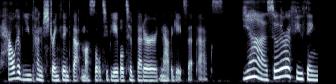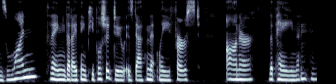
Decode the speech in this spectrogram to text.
how have you kind of strengthened that muscle to be able to better navigate setbacks? Yeah. So there are a few things. One thing that I think people should do is definitely first honor the pain, Mm-hmm.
